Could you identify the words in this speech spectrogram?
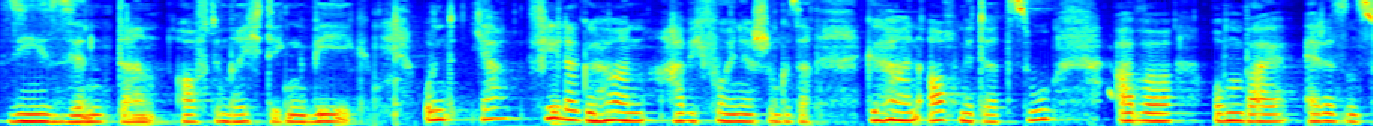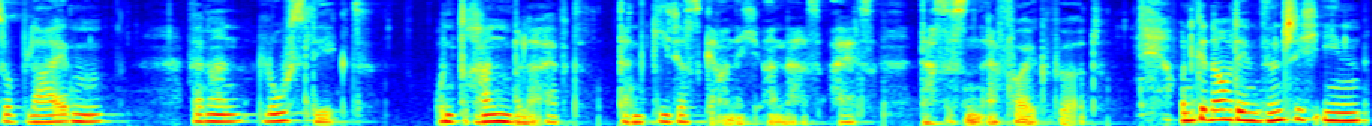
Sie sind dann auf dem richtigen Weg. Und ja, Fehler gehören, habe ich vorhin ja schon gesagt, gehören auch mit dazu. Aber um bei Edison zu bleiben, wenn man loslegt und dran bleibt, dann geht es gar nicht anders, als dass es ein Erfolg wird. Und genau den wünsche ich Ihnen.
